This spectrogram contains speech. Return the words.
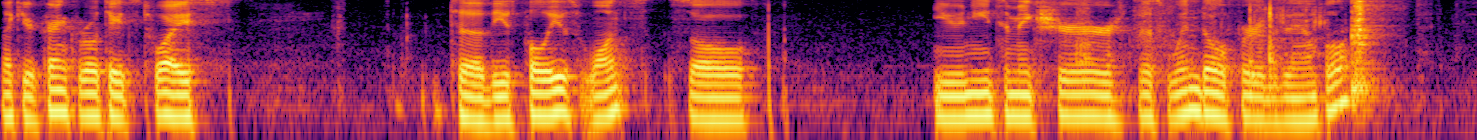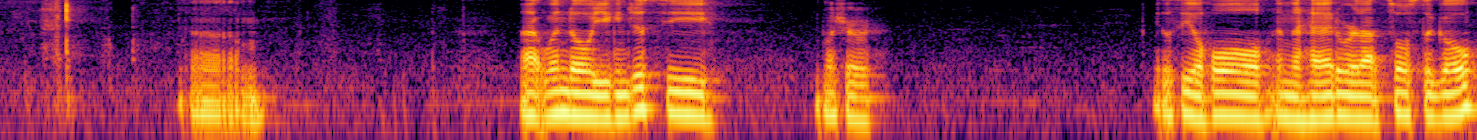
like your crank rotates twice to these pulleys once. So you need to make sure this window, for example, um, that window you can just see, I'm not sure, you'll see a hole in the head where that's supposed to go.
